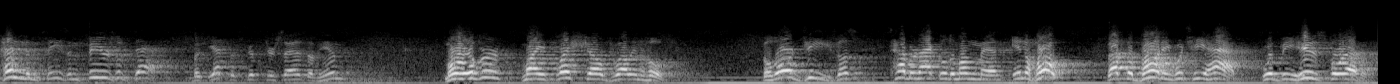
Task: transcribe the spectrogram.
tendencies and fears of death, but yet the Scripture says of him, Moreover, my flesh shall dwell in hope. The Lord Jesus tabernacled among men in hope that the body which he had would be his forever.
